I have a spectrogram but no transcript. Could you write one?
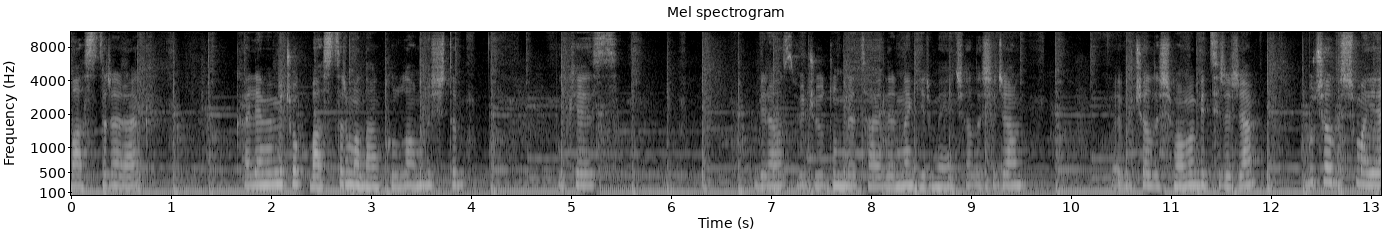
bastırarak kalemimi çok bastırmadan kullanmıştım. Bu kez biraz vücudun detaylarına girmeye çalışacağım ve bu çalışmamı bitireceğim. Bu çalışmayı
